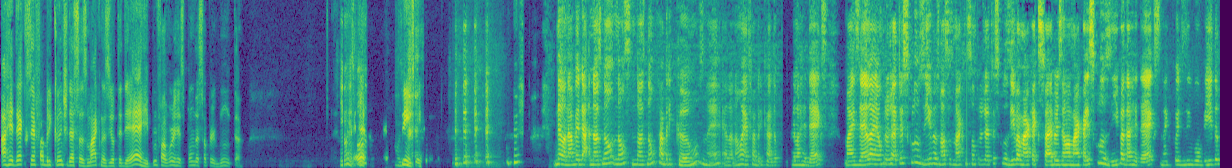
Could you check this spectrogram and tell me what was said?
a Redex é fabricante dessas máquinas IOTDR? Por favor, responda essa pergunta. Eu respondo? É, sim, sim. não, na verdade, nós não, não, nós não fabricamos, né? Ela não é fabricada pela Redex, mas ela é um projeto exclusivo, as nossas máquinas são um projeto exclusivo, a marca X-Fibers é uma marca exclusiva da Redex, né, que foi desenvolvido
